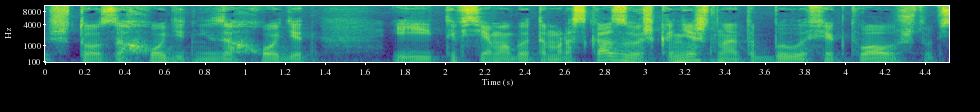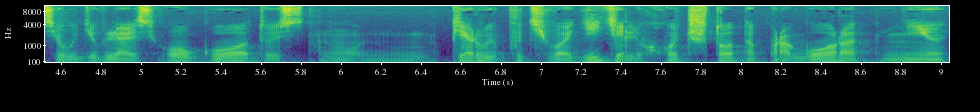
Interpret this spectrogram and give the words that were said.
Что заходит, не заходит, и ты всем об этом рассказываешь, конечно, это был эффект вау, что все удивлялись, ого, то есть ну, первый путеводитель, хоть что-то про город, не,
